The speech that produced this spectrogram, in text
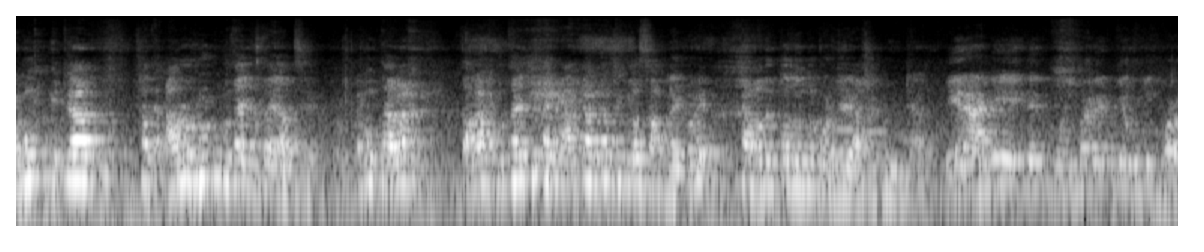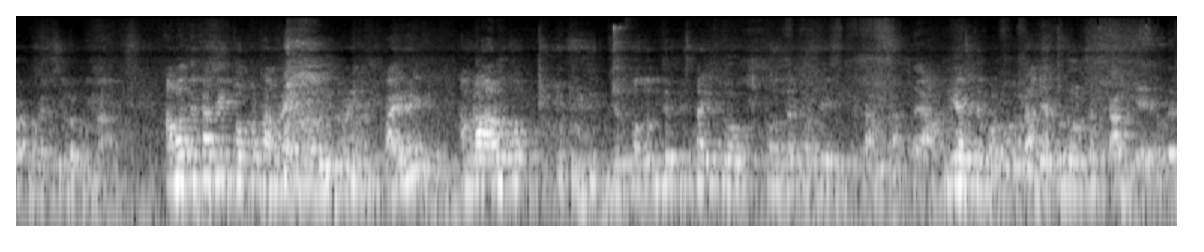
এবং এটার সাথে আরও রুট কোথায় কোথায় আছে? এবং তারা তারা কোথায় কোথায় কার কার কাছে এগুলো সাপ্লাই করে আমাদের তদন্ত পর্যায়ে আশা করি এর আগে এদের পরিবারের কেউ কি ধরা পড়েছিল কিনা? আমাদের কাছে এই তথ্যটা আমরা ধরনের কিছু পাই নাই। আমরা আরও যে তদন্তের বিস্তারিত তদন্তের পর্যায়ে বিষয়টা আমরা নিয়ে আসতে পারব আমরা যেহেতু ধরছেন কালকে ওদের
